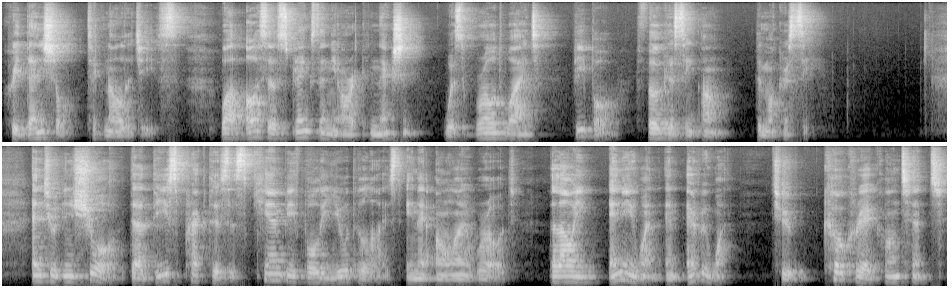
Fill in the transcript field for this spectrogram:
credential technologies, while also strengthening our connection with worldwide people focusing on democracy. And to ensure that these practices can be fully utilized in an online world, allowing anyone and everyone to co-create content,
